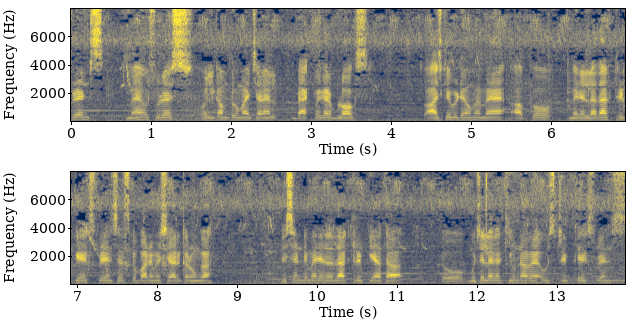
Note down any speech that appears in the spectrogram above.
फ्रेंड्स मैं हूँ Suresh. Welcome to my channel backpacker blogs तो आज के वीडियो में मैं आपको मेरे लद्दाख ट्रिप के एक्सपीरियंसेस के बारे में शेयर करूँगा। रिसेंटली मैंने लद्दाख ट्रिप किया था तो मुझे लगा क्यों ना मैं उस ट्रिप के एक्सपीरियंस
